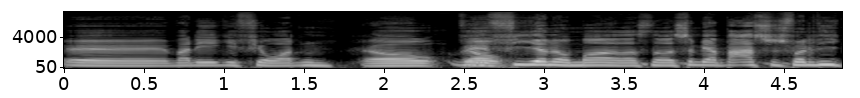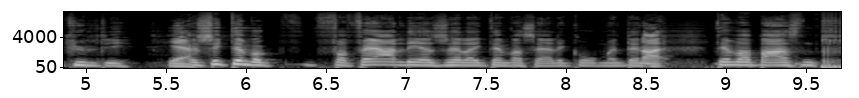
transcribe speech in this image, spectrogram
Øh, var det ikke i 14? Jo, Ved jo. fire numre eller sådan noget, som jeg bare synes var ligegyldig. Ja. Jeg synes ikke, den var forfærdelig, jeg synes heller ikke, den var særlig god, men den, Nej. den var bare sådan, pff,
